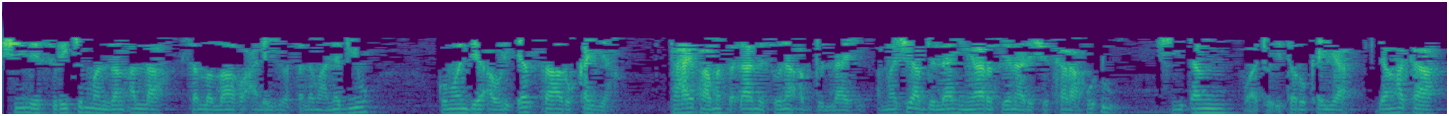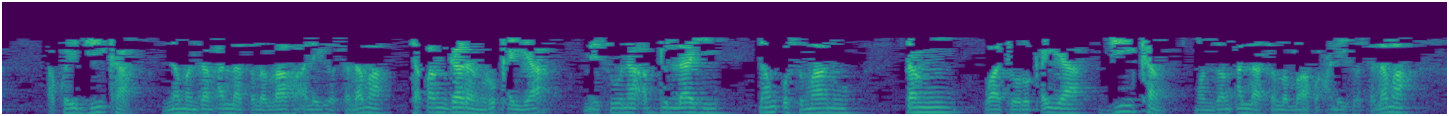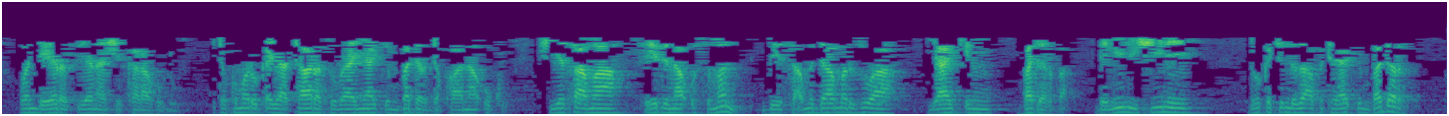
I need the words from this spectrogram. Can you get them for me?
shine sirikin manzon Allah sallallahu alaihi wasallama na biyu kuma wanda ya auri yarsa Ruqayya ta haifa masa da mai suna Abdullahi amma shi Abdullahi ya rasu yana da shekara huɗu shi dan wato ita Ruqayya dan haka akwai jika na manzon Allah sallallahu alaihi wasallama ta ɓangaren Ruqayya mai suna Abdullahi dan Usmanu dan wato Ruqayya jikan manzon Allah sallallahu alaihi wasallama wanda ya rasu yana shekara huɗu. Ita kuma Ruqayya ta rasu bayan yaƙin Badar da kwana uku. Shi yasa ma Sayyidina Usman bai samu damar zuwa yaƙin Badar ba. Dalili shine lokacin da za a fita yaƙin Badar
